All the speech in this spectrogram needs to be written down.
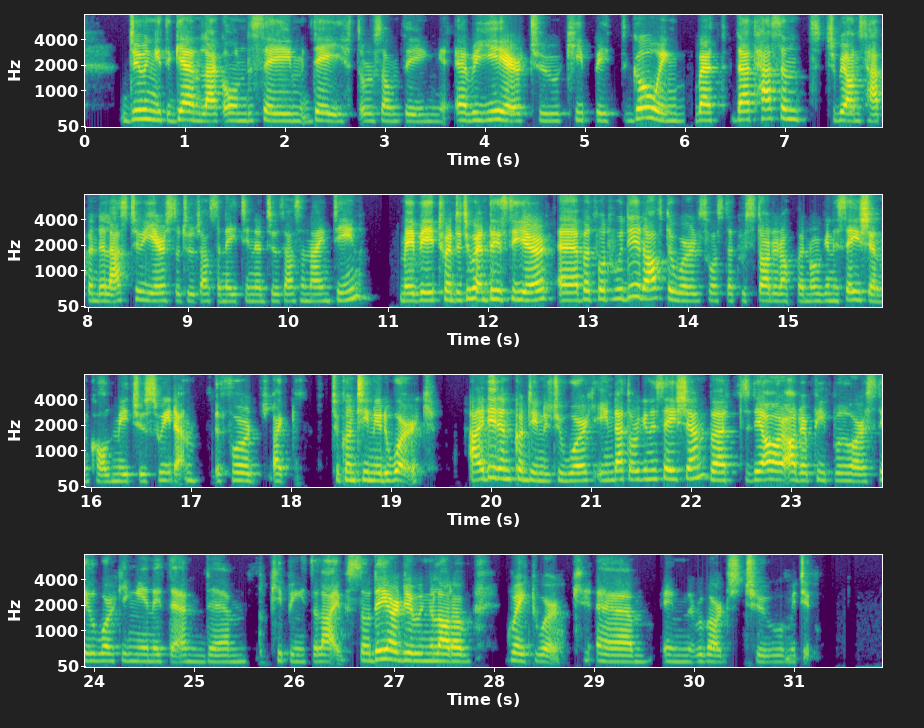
doing it again like on the same date or something every year to keep it going. But that hasn't to be honest happened the last two years so 2018 and 2019 maybe 2020 is the year. Uh, but what we did afterwards was that we started up an organization called me too sweden for like to continue the work. I didn't continue to work in that organization, but there are other people who are still working in it and um, keeping it alive. So they are doing a lot of great work um, in regards to Me Too.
